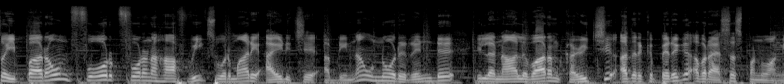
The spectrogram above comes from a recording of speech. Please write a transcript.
ஸோ இப்போ around four four and half weeks ஒரு மாதிரி ஆயிடுச்சு அப்படின்னா இன்னொரு ரெண்டு இல்ல நாலு வாரம் கழிச்சு அதற்கு பிறகு அவர் அசஸ் பண்ணுவாங்க.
